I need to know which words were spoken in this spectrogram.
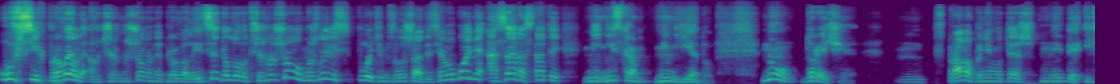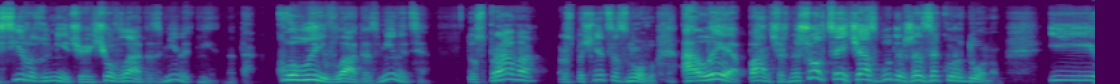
У всіх провели, а у Чернишова не провели. І це дало Чернишову можливість потім залишатися в обоймі, а зараз стати міністром Мін'єду. Ну, до речі, справа по ньому теж не йде. І всі розуміють, що якщо влада змінить, ні, не так. Коли влада зміниться, то справа розпочнеться знову. Але пан Чернишов цей час буде вже за кордоном. І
